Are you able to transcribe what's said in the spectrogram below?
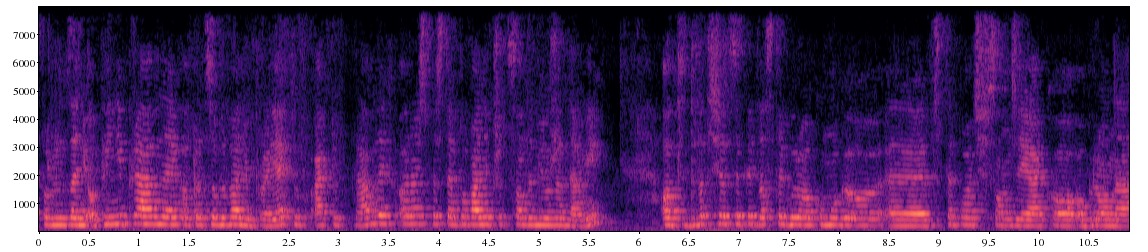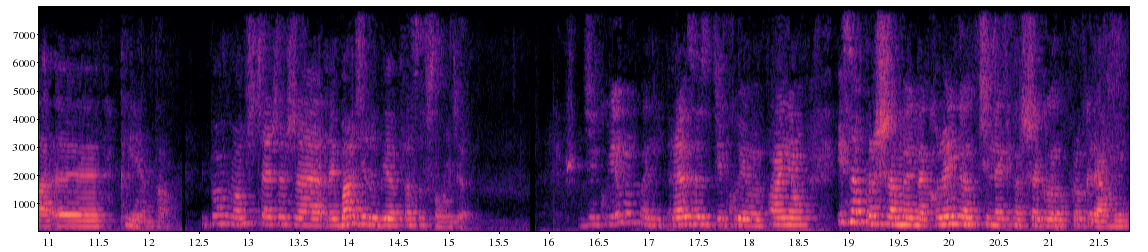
sporządzaniu opinii prawnej, opracowywaniu projektów, aktów prawnych oraz występowaniu przed sądem i urzędami. Od 2015 roku mogę e, występować w sądzie jako obrona e, klienta. I powiem Wam szczerze, że najbardziej lubię pracę w sądzie. Dziękujemy Pani Prezes, dziękujemy Panią i zapraszamy na kolejny odcinek naszego programu.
